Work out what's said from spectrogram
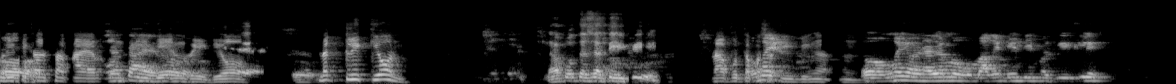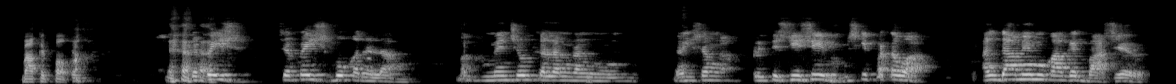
political satire on Satire, TV and oh. radio. Nag-click yun. Napunta sa TV. Napunta pa Okay. sa TV nga. Hmm. oh, ngayon, alam mo kung bakit hindi mag-click. Bakit po? sa, face, sa Facebook ka na lang. Mag-mention ka lang ng, ng isang criticism, miski patawa. Ang dami mo kagad basher.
